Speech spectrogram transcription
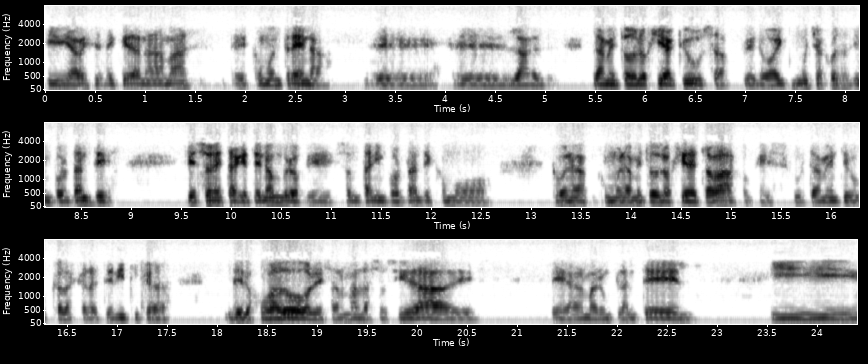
y a veces se queda nada más eh, cómo entrena, la, la metodología que usa, pero hay muchas cosas importantes que son estas que te nombro, que son tan importantes como como la, como la metodología de trabajo, que es justamente buscar las características de los jugadores, armar las sociedades, eh, armar un plantel. Y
